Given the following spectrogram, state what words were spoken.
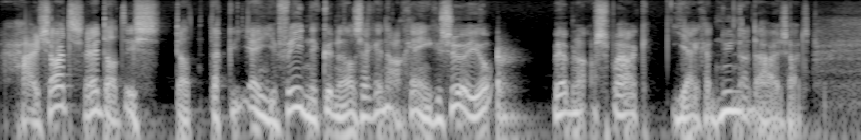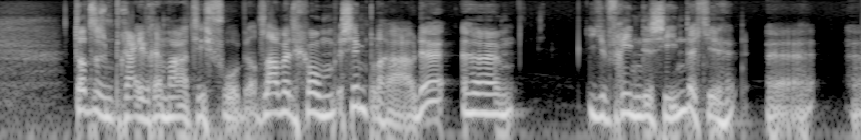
huisarts. Hè? Dat is, dat, dat, en je vrienden kunnen dan zeggen: Nou, geen gezeur, joh. We hebben een afspraak. Jij gaat nu naar de huisarts. Dat is een vrij dramatisch voorbeeld. Laten we het gewoon simpeler houden. Uh, je vrienden zien dat je uh, uh,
